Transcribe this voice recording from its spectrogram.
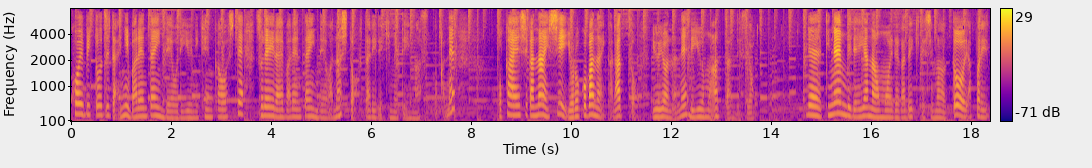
恋人時代にバレンタインデーを理由に喧嘩をしてそれ以来バレンタインデーはなしと2人で決めていますとかねお返しがないし喜ばないからというようなね理由もあったんですよ。で記念日で嫌な思い出ができてしまうとやっぱり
